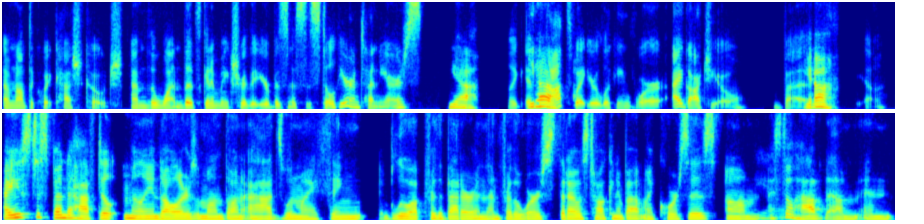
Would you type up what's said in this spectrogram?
I'm not the quick cash coach. I'm the one that's going to make sure that your business is still here in 10 years. Yeah. Like if yeah. that's what you're looking for, I got you. But yeah. Yeah. I used to spend a half million dollars a month on ads when my thing blew up for the better and then for the worse that I was talking about, my courses. Um, yeah. I still have them and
